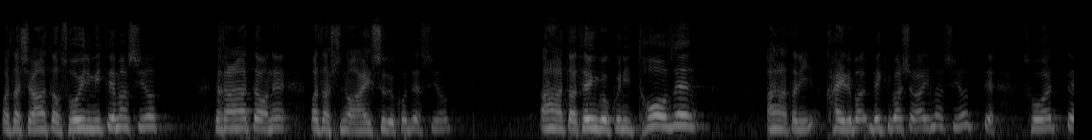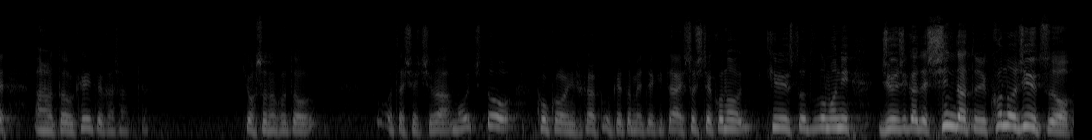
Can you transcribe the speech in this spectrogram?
私はあなたをそういうふうに見てますよ。だからあなたはね私の愛する子ですよ。あなたは天国に当然あなたに帰るべき場所がありますよってそうやってあなたを受け入れてくださってる。今日そのことを私たちはもう一度心に深く受け止めていきたい。そしてこのキリストと共に十字架で死んだというこの事実を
